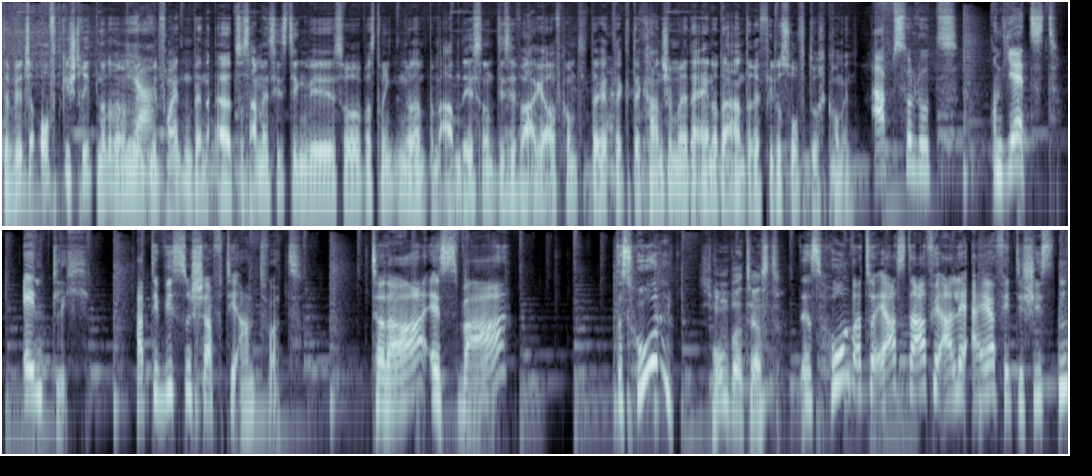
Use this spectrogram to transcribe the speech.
da wird schon oft gestritten, oder? Wenn man Ja. mit, Freunden bei, äh, zusammensitzt, irgendwie so was trinken oder beim Abendessen und diese Frage aufkommt, da, da, da kann schon mal der ein oder andere Philosoph durchkommen. Absolut. Und jetzt, endlich, hat die Wissenschaft die Antwort. Tada, es war das Huhn. Das Huhn war zuerst. Das Huhn war zuerst da für alle Eierfetischisten.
